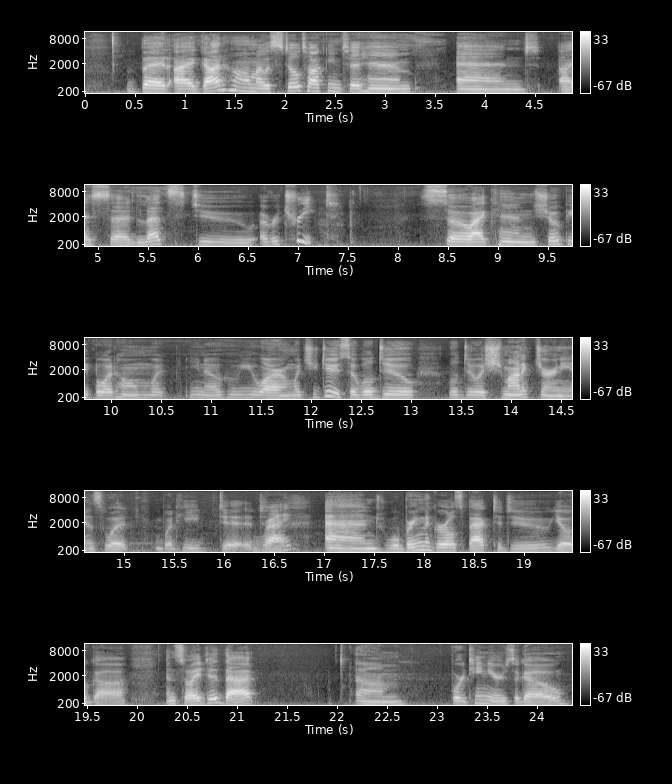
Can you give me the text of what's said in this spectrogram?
but I got home. I was still talking to him, and I said, "Let's do a retreat." so I can show people at home what you know who you are and what you do. So we'll do we'll do a shamanic journey is what what he did, Right. and we'll bring the girls back to do yoga. And so I did that um, 14 years ago,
